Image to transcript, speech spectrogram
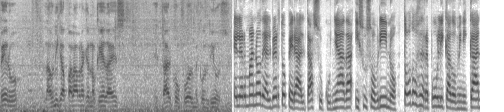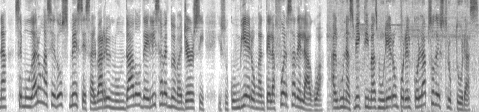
pero la única palabra que nos queda es estar conforme con Dios. El hermano de Alberto Peralta, su cuñada y su sobrino, todos de República Dominicana, se mudaron hace dos meses al barrio inundado de Elizabeth, Nueva Jersey, y sucumbieron ante la fuerza del agua. Algunas víctimas murieron por el colapso de estructuras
